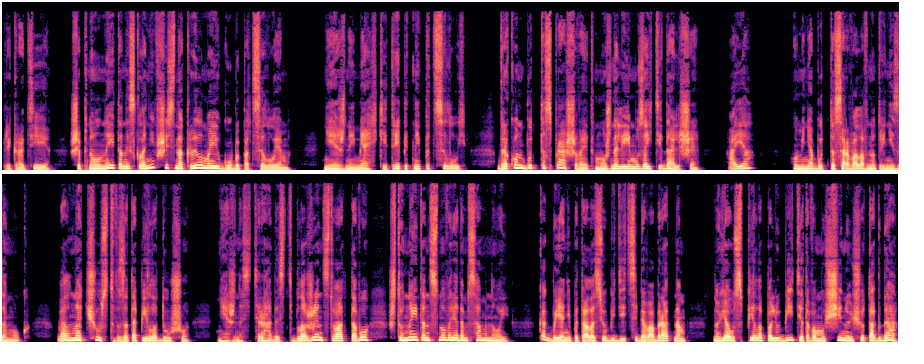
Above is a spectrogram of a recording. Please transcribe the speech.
«Прекрати», — шепнул Нейтан и, склонившись, накрыл мои губы поцелуем. Нежный, мягкий, трепетный поцелуй. Дракон будто спрашивает, можно ли ему зайти дальше. А я? У меня будто сорвало внутренний замок. Волна чувств затопила душу. Нежность, радость, блаженство от того, что Нейтан снова рядом со мной. Как бы я ни пыталась убедить себя в обратном, но я успела полюбить этого мужчину еще тогда,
